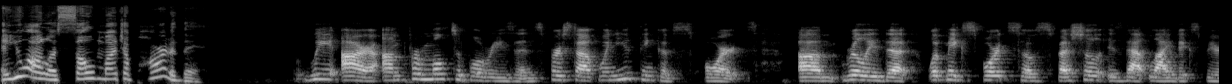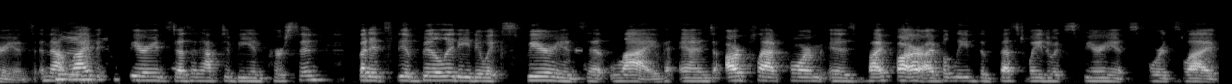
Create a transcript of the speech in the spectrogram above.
and you all are so much a part of that. We are um, for multiple reasons. First off, when you think of sports, um, really the what makes sports so special is that live experience, and that mm. live experience doesn't have to be in person, but it's the ability to experience it live. And our platform is by far, I believe, the best way to experience sports live.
